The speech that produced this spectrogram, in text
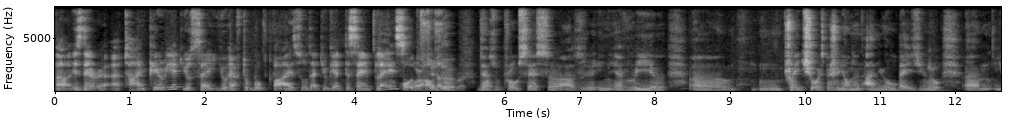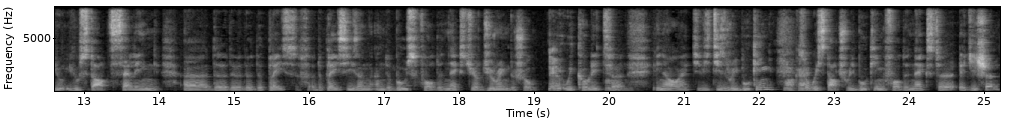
Uh, is there a, a time period you say you have to book by so that you get the same place, Oh, or how does a- it work? there's a process uh, as in every uh, uh, mm, trade show, especially on an annual base. You know, um, you you start selling uh, the, the, the the place the places and, and the booths for the next year during the show. Yeah. We, we call it uh, in our activities rebooking. Okay. So we start rebooking for the next uh, edition.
